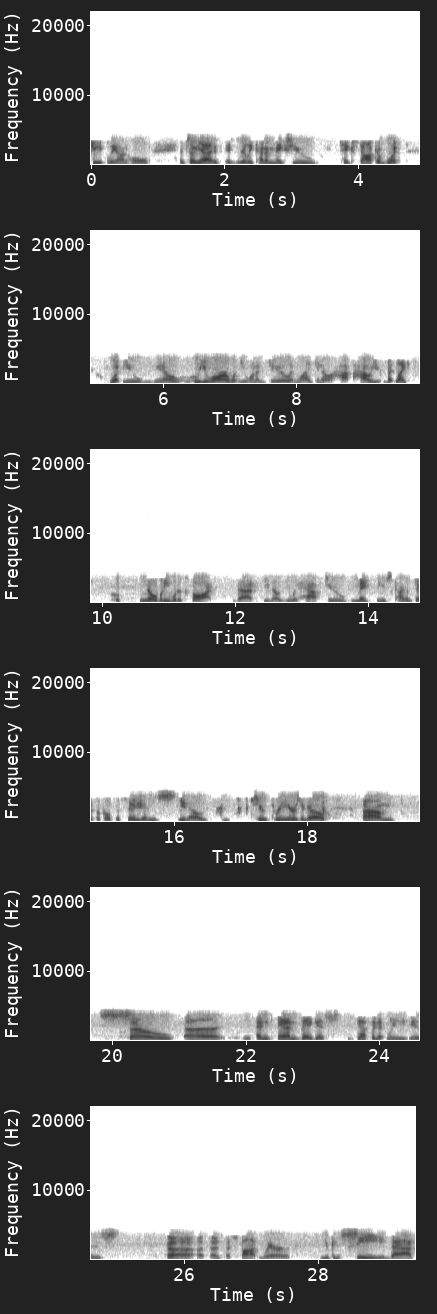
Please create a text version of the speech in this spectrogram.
deeply on hold. And so yeah, it, it really kind of makes you take stock of what what you you know who you are, what you want to do, and like you know how, how you. But like who, nobody would have thought that you know you would have to make these kind of difficult decisions you know two three years ago. Um, so uh, and and Vegas definitely is uh, a, a spot where you can see that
